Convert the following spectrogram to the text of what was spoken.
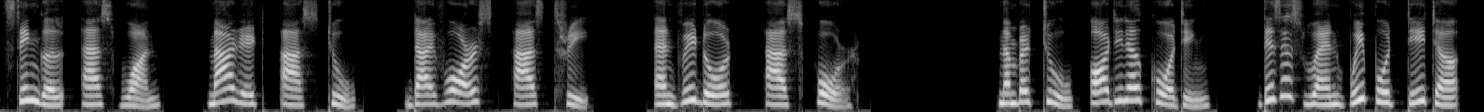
single as 1, married as 2, divorced as 3, and widowed as 4. Number 2. Ordinal coding. This is when we put data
